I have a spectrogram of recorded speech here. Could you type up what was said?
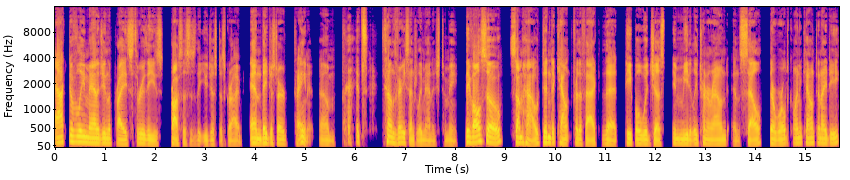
actively managing the price through these processes that you just described, and they just are saying it. Um, it's sounds very centrally managed to me. They've also somehow didn't account for the fact that people would just immediately turn around and sell their WorldCoin account and ID.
